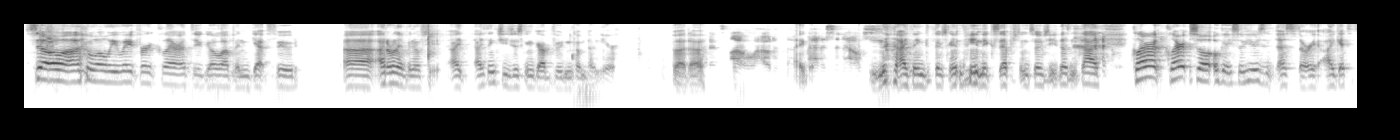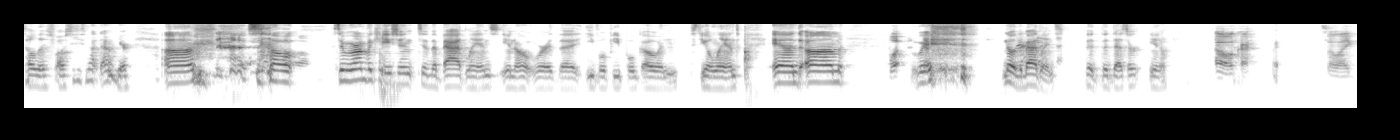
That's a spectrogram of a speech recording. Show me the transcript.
so uh, while we wait for Clara to go up and get food, uh, I don't even know if she. I I think she's just gonna grab food and come down here. But uh, That's not allowed in the I- Madison house. I think there's going to be an exception so she doesn't die. Clara, Clara. So okay, so here's a story. I get to tell this while she's not down here. Um, so so we were on vacation to the Badlands, you know, where the evil people go and steal land, and um, what? we no the Badlands, the the desert, you know. Oh, okay. Right. So like.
